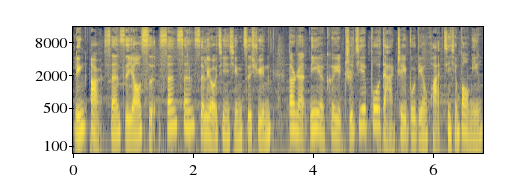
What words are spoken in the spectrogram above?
零二三四幺四三三四六进行咨询。当然，你也可以直接拨打这部电话进行报名。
